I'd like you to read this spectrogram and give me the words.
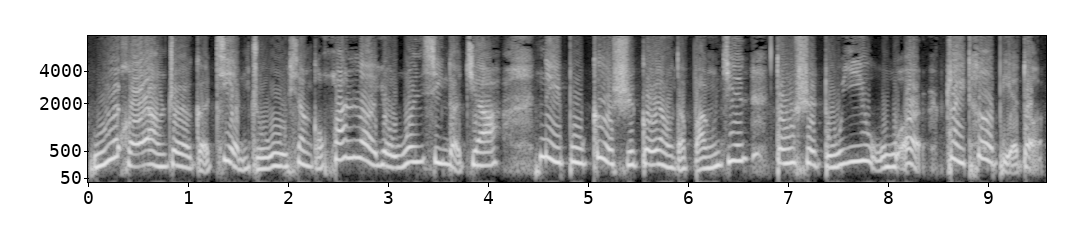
如何让这个建筑物像个欢乐又温馨的家。内部各式各样的房间都是独一无二、最特别的。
